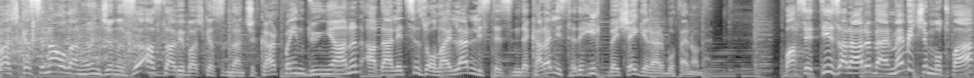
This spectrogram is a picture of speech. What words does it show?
Başkasına olan hıncınızı asla bir başkasından çıkartmayın. Dünyanın adaletsiz olaylar listesinde, kara listede ilk beşe girer bu fenomen. Bahsettiği zararı vermem için mutfağa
